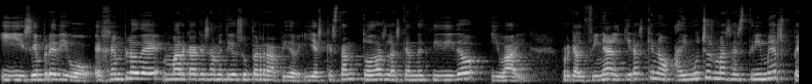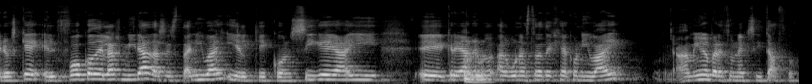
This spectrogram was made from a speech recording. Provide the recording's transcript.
Y siempre digo, ejemplo de marca que se ha metido súper rápido y es que están todas las que han decidido Ibai. Porque al final, quieras que no, hay muchos más streamers, pero es que el foco de las miradas está en Ibai y el que consigue ahí eh, crear uh -huh. alguna estrategia con Ibai, a mí me parece un exitazo.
